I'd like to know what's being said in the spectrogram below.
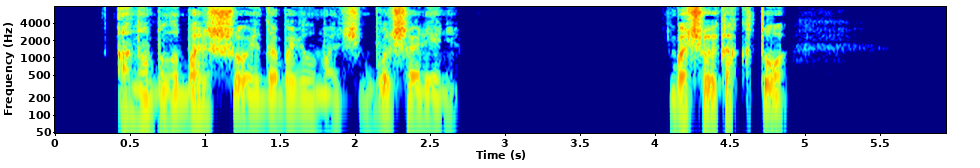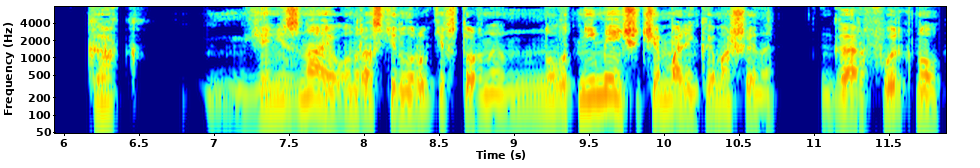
— Оно было большое, — добавил мальчик, — больше оленя. — Большое как кто? — Как... Я не знаю, он раскинул руки в стороны. Ну вот не меньше, чем маленькая машина. Гар фыркнул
